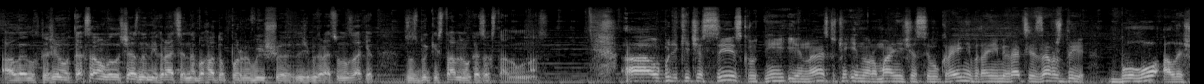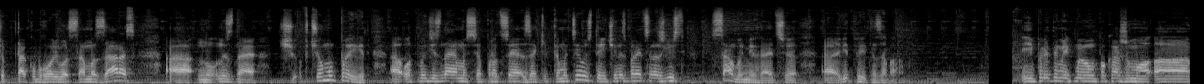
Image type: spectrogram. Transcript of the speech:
Але, скажімо, так само величезна міграція набагато перевищує ніж міграцію на захід з Узбекистаном і Казахстаном у нас. А у будь-які часи, скрутні і найскрутні, і нормальні часи в Україні питання міграції завжди було, але щоб так обговорювали саме зараз, а, ну не знаю, ч- в чому привід. А от ми дізнаємося про це за кілька миттєвостей. Чи не збирається наш гість сам в еміграцію? Відповідь незабаром. І перед тим як ми вам покажемо а,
